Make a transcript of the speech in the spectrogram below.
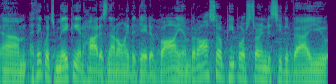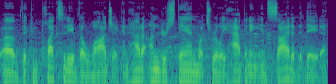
um, I think what's making it hot is not only the data volume, but also people are starting to see the value of the complexity of the logic and how to understand what's really happening inside of the data.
